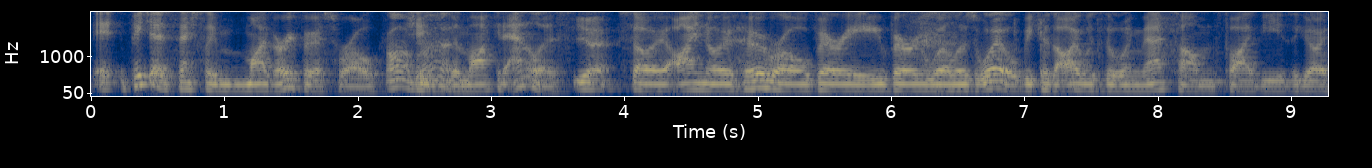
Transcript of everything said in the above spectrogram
it, PJ is essentially my very first role. Oh, She's right. the market analyst. Yeah. So I know her role very, very well as well because I was doing that um five years ago.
